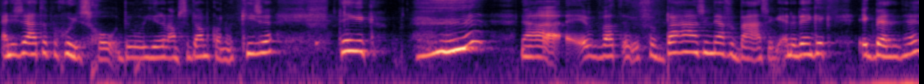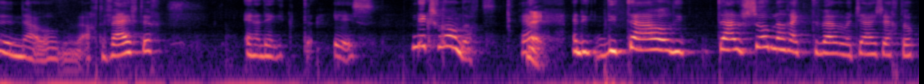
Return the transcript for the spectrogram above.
En die zaten op een goede school. Ik bedoel, hier in Amsterdam konden we kiezen. denk ik, huh? Nou, wat verbazing naar verbazing. En dan denk ik, ik ben hè, nou 58. En dan denk ik, er is niks veranderd. Hè? nee, En die, die taal, die taal is zo belangrijk. Terwijl wat jij zegt ook,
